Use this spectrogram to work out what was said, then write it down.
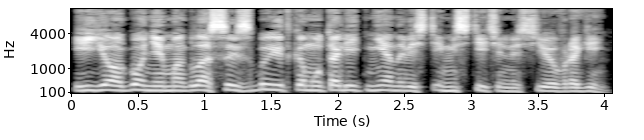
и ее агония могла с избытком утолить ненависть и мстительность ее врагинь.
